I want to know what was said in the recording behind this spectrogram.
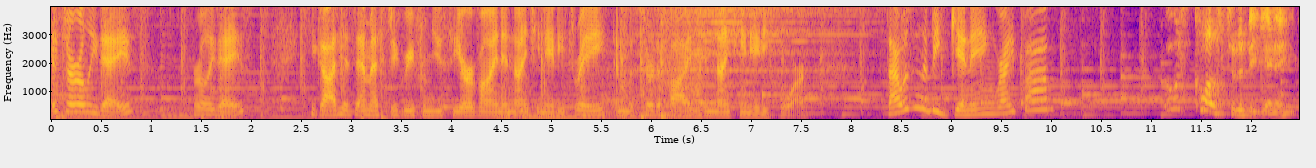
its early days. Early days. He got his MS degree from UC Irvine in 1983 and was certified in 1984. That was in the beginning, right, Bob? It was close to the beginning.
